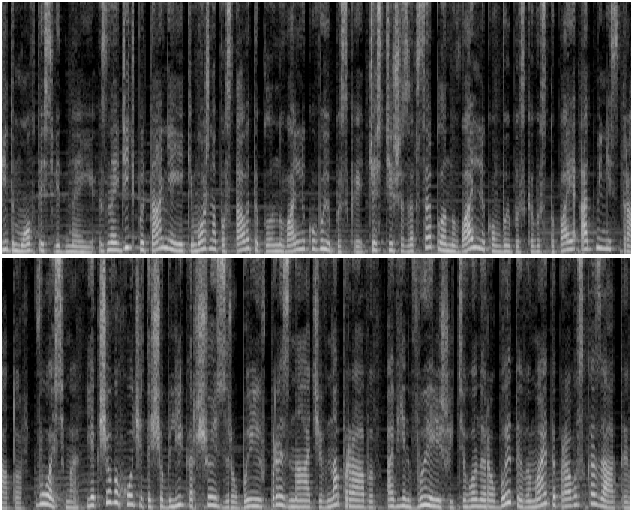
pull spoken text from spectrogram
відмовтесь від неї. Знайдіть питання, які можна поставити планувальнику виписки. Частіше за все, планувальником виписки виступає адміністратор. Восьме. Якщо ви хочете, щоб лікар щось зробив, призначив, направив, а він вирішить цього не робити, ви маєте право сказати:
